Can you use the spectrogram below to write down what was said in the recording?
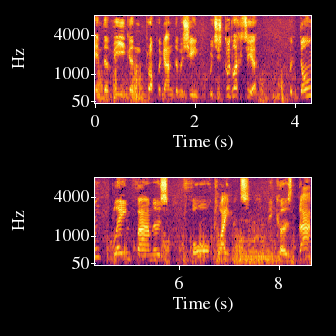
in the vegan propaganda machine, which is good luck to you. But don't blame farmers for climate because that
